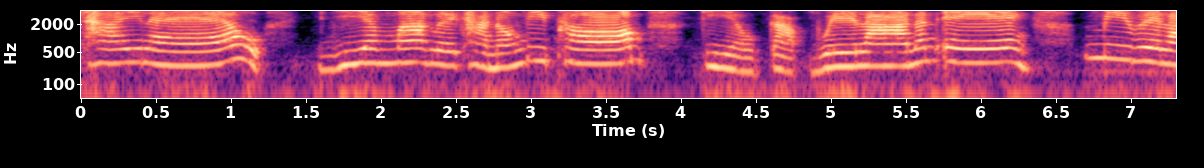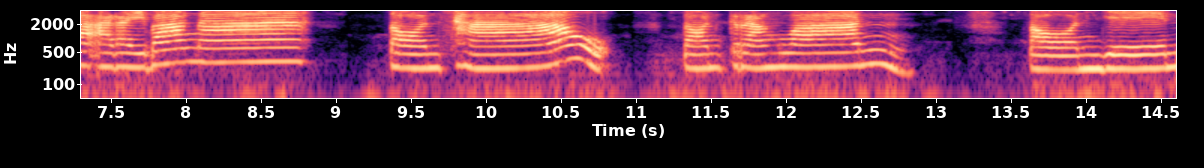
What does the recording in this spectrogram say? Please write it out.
ใช่แล้ว เยี่ยมมากเลยค่ะน้องดีพร้อม เกี่ยวกับเวลานั่นเอง มีเวลาอะไรบ้างนะ ตอนเช้า ตอนกลางวัน ตอนเย็น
